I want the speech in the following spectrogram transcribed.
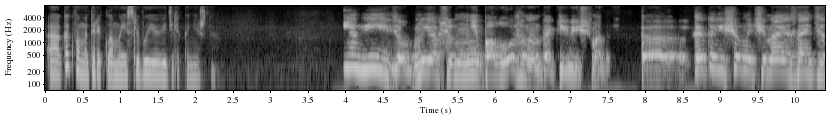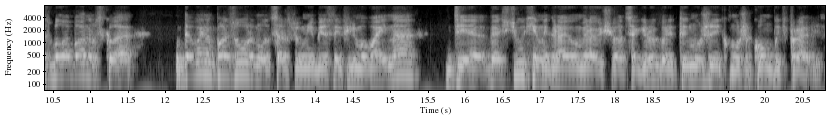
Как вам эта реклама, если вы ее видели, конечно? Я видел. Ну, я все, мне положено на такие вещи смотреть. Это еще начиная, знаете, с Балабановского довольно позорного «Царство небесное» фильма «Война», где Гостюхин, играя умирающего отца героя, говорит, ты мужик, мужиком быть правильно.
